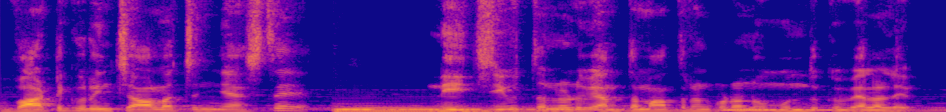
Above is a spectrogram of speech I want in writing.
వాటి గురించి ఆలోచన చేస్తే నీ జీవితంలో నువ్వు ఎంత మాత్రం కూడా నువ్వు ముందుకు వెళ్ళలేవు.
